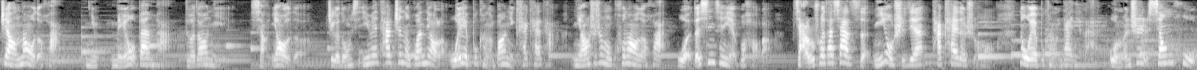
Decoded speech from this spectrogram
这样闹的话，你没有办法得到你想要的这个东西，因为它真的关掉了，我也不可能帮你开开它。你要是这么哭闹的话，我的心情也不好了。假如说他下次你有时间，他开的时候，那我也不可能带你来。我们是相互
